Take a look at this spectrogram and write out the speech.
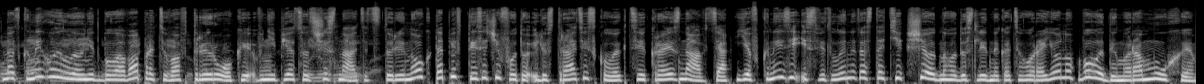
Над книгою Леонід Булава працював три роки. В ній 516 сторінок та півтисячі фотоілюстрацій з колекції краєзнавця. Є в книзі і світлини та статті ще одного дослідника цього району Володимира Мухи.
